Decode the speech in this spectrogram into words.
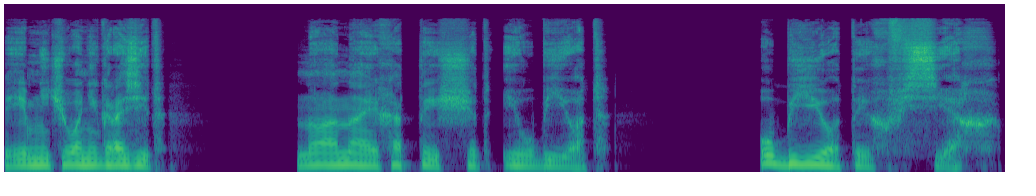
и им ничего не грозит. Но она их отыщет и убьет. Убьет их всех.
